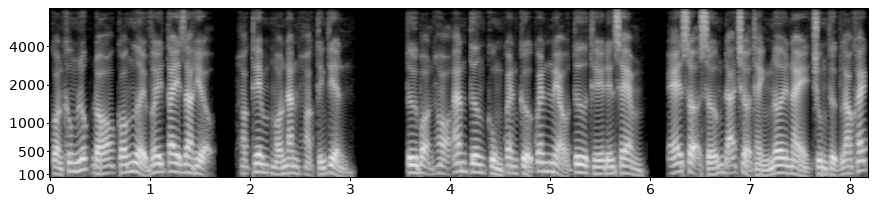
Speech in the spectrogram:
còn không lúc đó có người vây tay ra hiệu, hoặc thêm món ăn hoặc tính tiền. Từ bọn họ ăn tương cùng quen cửa quen mẹo tư thế đến xem, e sợ sớm đã trở thành nơi này trung thực lao khách.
